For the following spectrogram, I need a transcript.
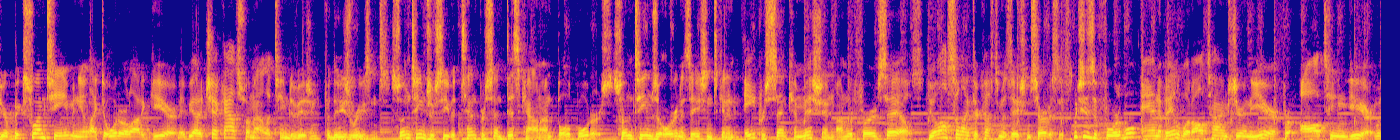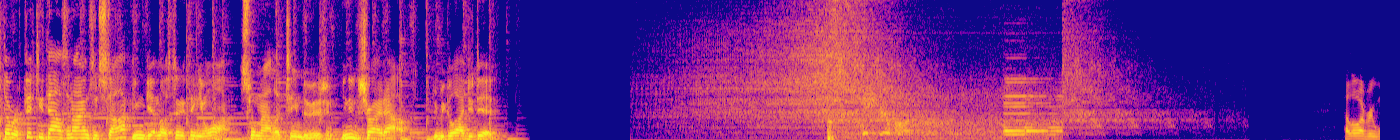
you're a big swim team and you like to order a lot of gear, maybe you ought to check out Swim Outlet Team Division for these reasons. Swim teams receive a 10% discount on bulk orders. Swim teams or organizations get an 8% commission on referred sales. You'll also like their customization services, which is affordable and available at all times during the year for all team gear. With over 50,000 items in stock, you can get most anything you want. Swim Outlet Team Division. You need to try it out. You'll be glad you did.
